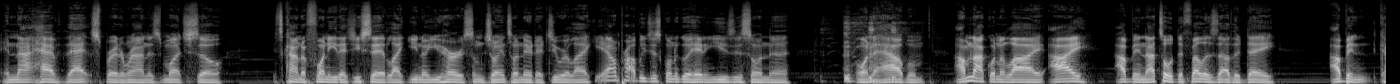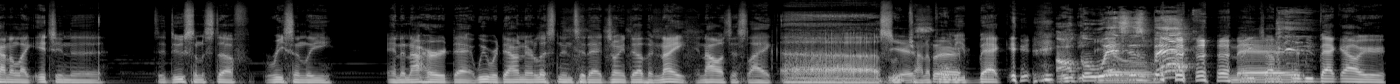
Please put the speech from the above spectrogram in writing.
and not have that spread around as much. So it's kind of funny that you said like, you know, you heard some joints on there that you were like, yeah, I'm probably just going to go ahead and use this on the on the album. I'm not going to lie. I I've been I told the fellas the other day, I've been kind of like itching to to do some stuff recently. And then I heard that we were down there listening to that joint the other night, and I was just like, uh, so Yes, trying to sir. pull me back. Uncle Wes is Yo. back. He trying to pull me back out here.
